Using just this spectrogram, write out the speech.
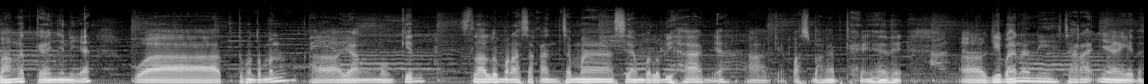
banget kayaknya nih ya buat teman-teman uh, yang mungkin selalu merasakan cemas yang berlebihan ya. Oke, pas banget kayaknya nih. Uh, gimana nih caranya gitu.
